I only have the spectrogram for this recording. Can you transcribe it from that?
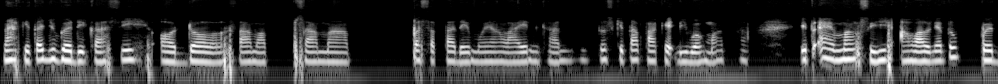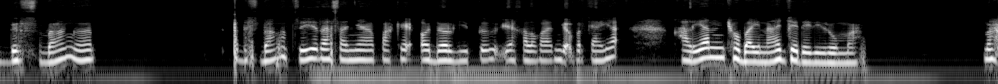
Nah, kita juga dikasih odol sama sama peserta demo yang lain kan. Terus kita pakai di bawah mata. Itu emang sih awalnya tuh pedes banget. Pedes banget sih rasanya pakai odol gitu. Ya kalau kalian nggak percaya, kalian cobain aja deh di rumah. Nah,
